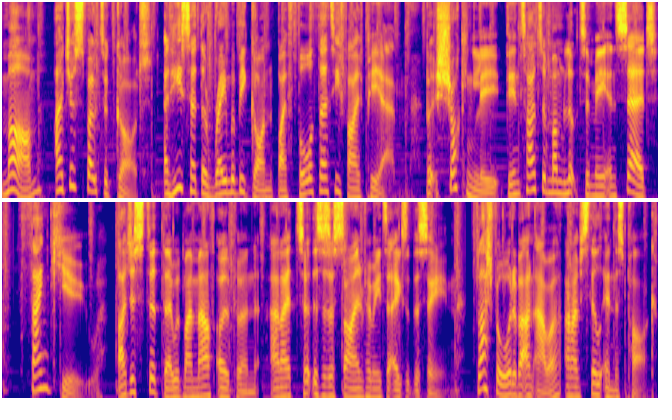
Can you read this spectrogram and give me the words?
Mom, I just spoke to God, and he said the rain would be gone by 4:35 p.m. But shockingly, the entitled mum looked at me and said, Thank you. I just stood there with my mouth open, and I took this as a sign for me to exit the scene. Flash forward about an hour, and I'm still in this park.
